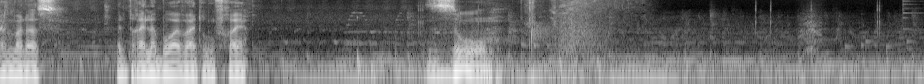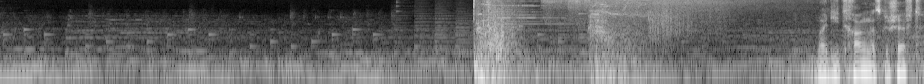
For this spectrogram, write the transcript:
Haben wir das? Drei Laborerweiterungen frei. So. Weil die tragen das Geschäft.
